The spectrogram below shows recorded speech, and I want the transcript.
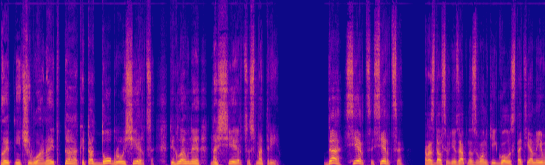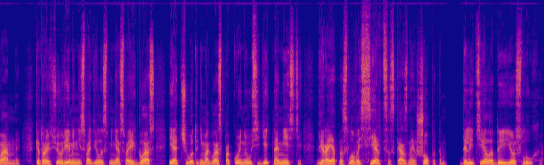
«Но это ничего, она это так, это от доброго сердца. Ты, главное, на сердце смотри». «Да, сердце, сердце», Раздался внезапно звонкий голос Татьяны Ивановны, которая все время не сводила с меня своих глаз и от чего то не могла спокойно усидеть на месте. Вероятно, слово «сердце», сказанное шепотом, долетело до ее слуха.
